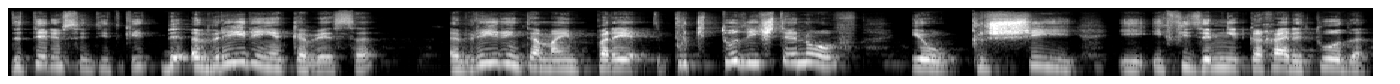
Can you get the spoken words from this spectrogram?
De terem um sentido crítico, de abrirem a cabeça, abrirem também para. Porque tudo isto é novo. Eu cresci e, e fiz a minha carreira toda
